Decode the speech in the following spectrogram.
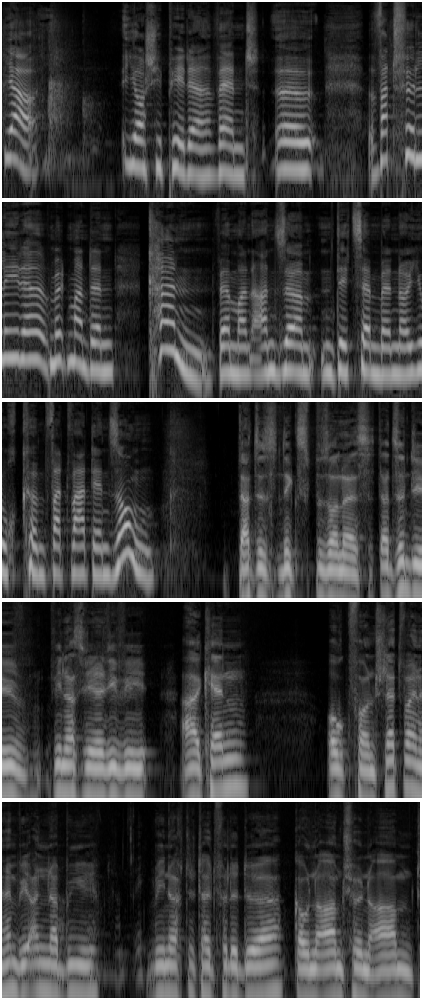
Ja, Joshi Peter Wendt, äh, was für Lieder möchte man denn können, wenn man an so einem Dezember neu Juch kommt? Was war denn Song? Das ist nichts Besonderes. Das sind die Weihnachtslieder, die wir alle kennen. Auch von Schlettwein haben wir an dabei. Weihnachtszeit für die Dörr. Guten Abend, schönen Abend.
